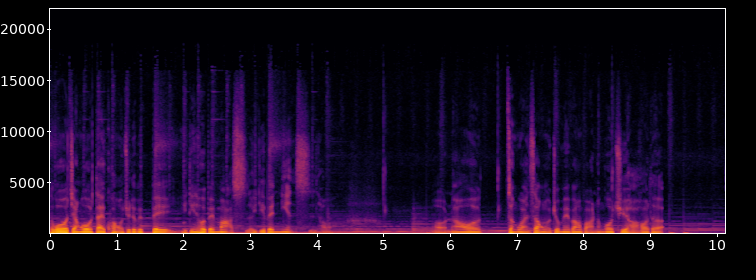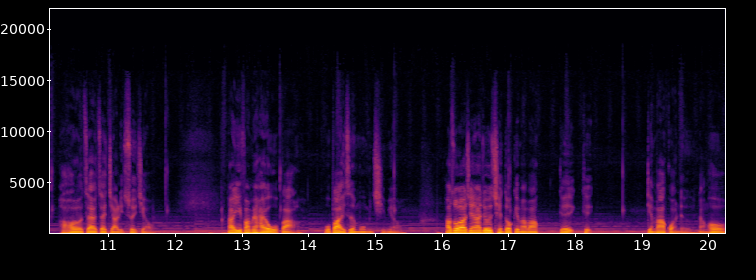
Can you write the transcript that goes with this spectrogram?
如果我讲我有贷款，我绝对被被一定会被骂死，一定被念死哈。哦，然后整晚上我就没办法能够去好好的、好好的在在家里睡觉。那一方面还有我爸，我爸也是很莫名其妙。他说他现在就是钱都给妈妈给给给妈管了，然后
